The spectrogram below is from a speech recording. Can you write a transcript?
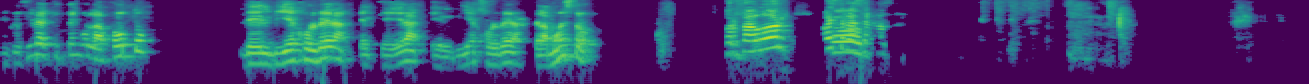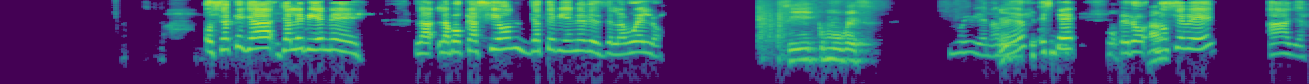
Inclusive aquí tengo la foto del viejo Olvera, el que era el viejo Olvera. Te la muestro. Por favor, muéstraselos. O sea que ya, ya le viene la, la vocación ya te viene desde el abuelo. Sí, ¿cómo ves? Muy bien, a ver, es que, pero ah. no se ve. Ah, ya.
